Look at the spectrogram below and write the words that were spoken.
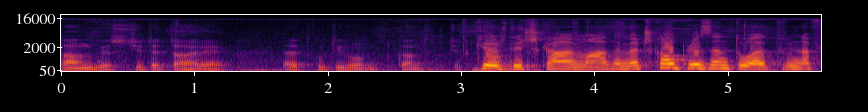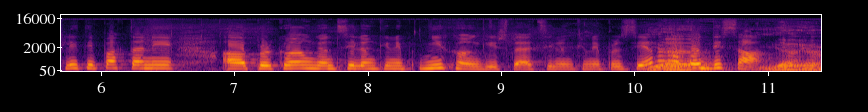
kangës qytetare të kultivon këngët që të Kjo është diçka e madhe. Me çka u prezantuat? Na flitni pak tani për këngën të cilën keni një këngë ishte të cilën keni përzgjedhur apo disa? Jo, jo,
